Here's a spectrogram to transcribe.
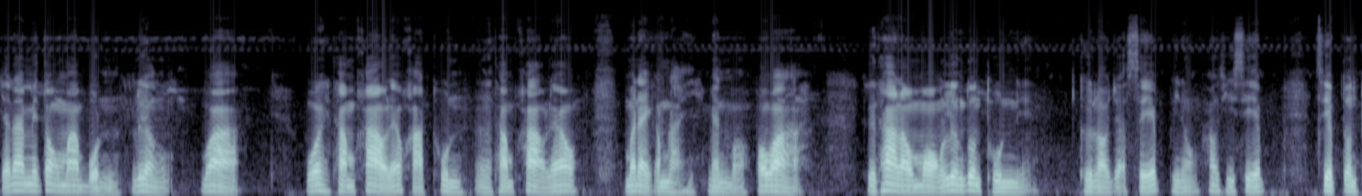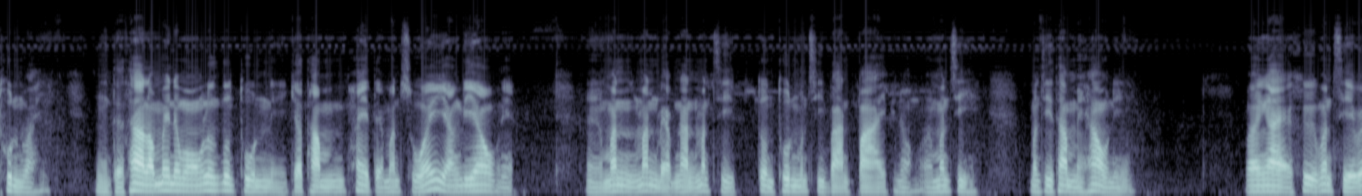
จะได้ไม่ต้องมาบ่นเรื่องว่าโว้ยทำข้าวแล้วขาดทุนเออทำข้าวแล้วไม่ได้กำไรแม่นบอกเพราะว่า คือถ้าเรามองเรื่องต้นทุนนี่ คือเราจะเซฟพี่น้องเข้าที่เซฟเซฟต้นทุนไว้แต่ถ้าเราไม่ได้มองเรื่องต้นทุนนี่จะทำให้แต่มันสวยอย่างเดียวเนี่ยมันมันแบบนั้นมันสีต้นทุนมันสีบานปลายพี่น้องมันสีมันสีทำให้เฮานี่ว่าง่ายๆก็คือมันเสียเว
